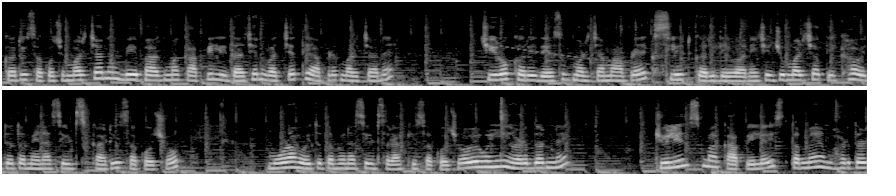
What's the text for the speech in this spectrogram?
કરી શકો છો. મરચાંને બે ભાગમાં કાપી લીધા છે અને વચ્ચેથી આપણે મરચાંને ચીરો કરી દઈશું. મરચાંમાં આપણે એક સ્લીટ કરી દેવાની છે. જો મરચાં તીખા હોય તો તમે એના સીડ્સ કાઢી શકો છો. મોડા હોય તો તમે એના સીડ્સ રાખી શકો છો. હવે હું અહીં હળદરને જ્યુલિયન્સમાં કાપી લઈશ. તમે હળદર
